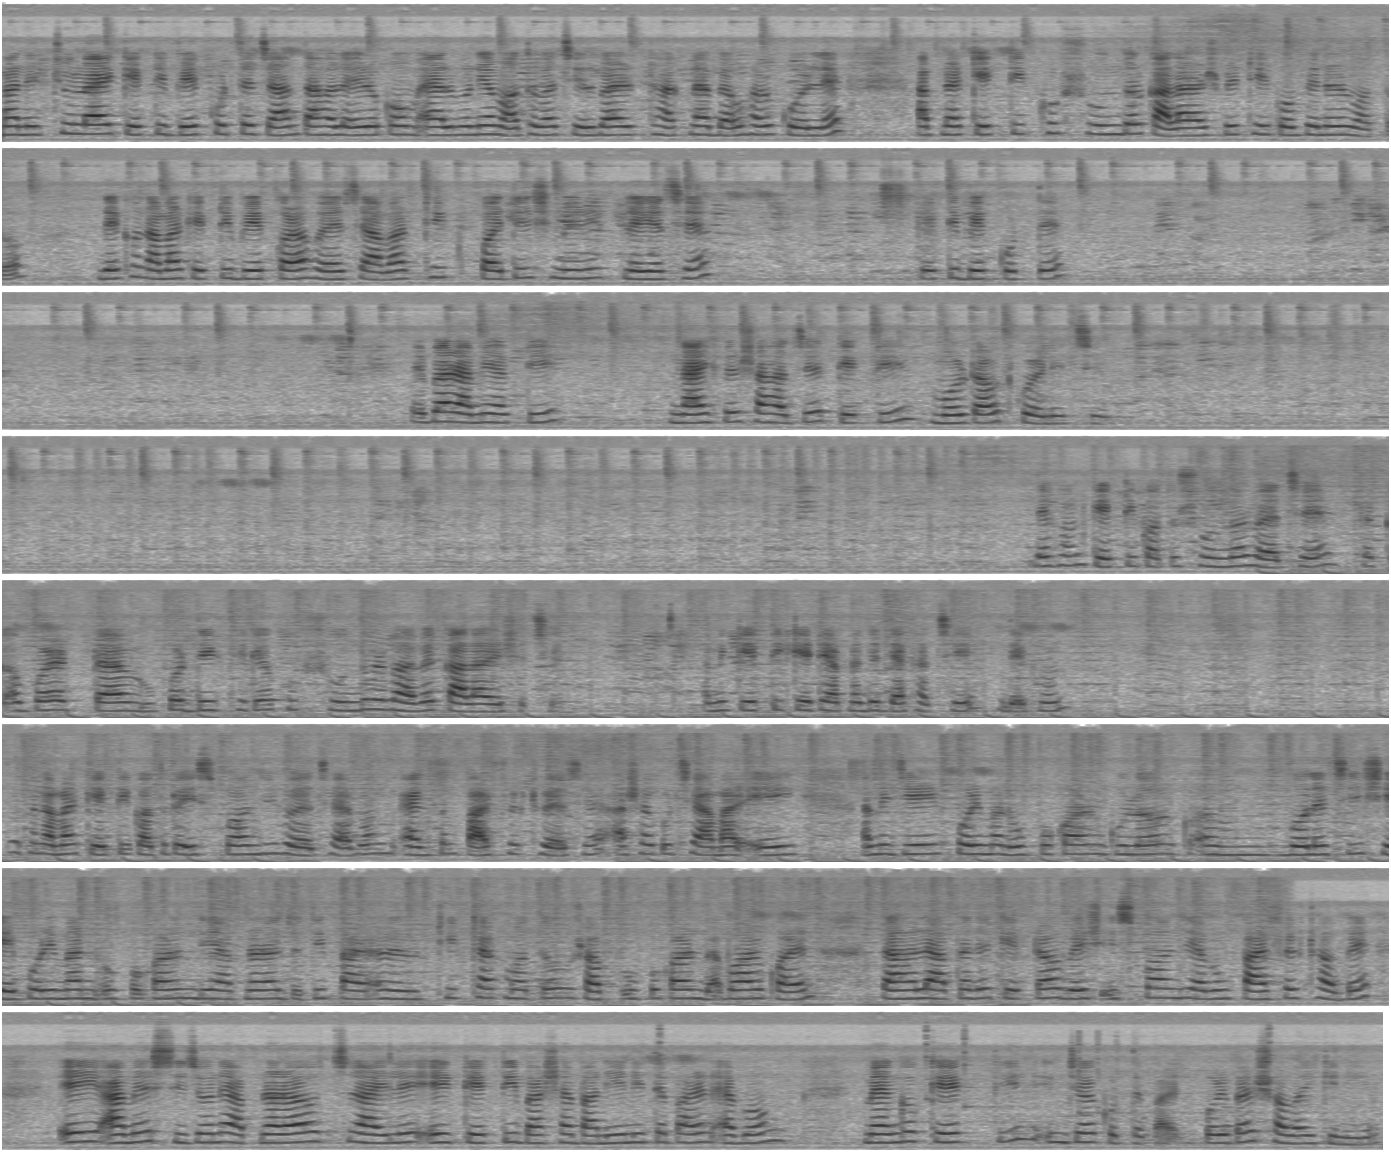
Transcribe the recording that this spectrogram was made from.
মানে চুলায় কেকটি বেক করতে চান, তাহলে এরকম অ্যালুমিনিয়াম অথবা সিলভার ঢাকনা ব্যবহার করলে আপনার কেকটি খুব সুন্দর কালার আসবে ঠিক ওভেনের মতো। দেখুন, আমার কেকটি বেক করা হয়েছে। আমার ঠিক পঁয়ত্রিশ মিনিট লেগেছে কেকটি বেক করতে। এবার আমি একটি নাইফের সাহায্যে কেকটি মোল্ড আউট করে নিচ্ছি। দেখুন, কেকটি কত সুন্দর হয়েছে। উপরেরটা উপর দিক থেকে খুব সুন্দরভাবে কালার এসেছে। আমি কেকটি কেটে আপনাদের দেখাচ্ছি। দেখুন। দেখুন, আমার কেকটি কতটা স্পঞ্জি হয়েছে এবং একদম পারফেক্ট হয়েছে। আশা করছি আমার এই, আমি যে পরিমাণ উপকরণগুলো বলেছি, সেই পরিমাণ উপকরণ দিয়ে আপনারা যদি ঠিকঠাক মতো সব উপকরণ ব্যবহার করেন তাহলে আপনাদের কেকটাও বেশ স্পঞ্জ এবং পারফেক্ট হবে। এই আমের সিজনে আপনারাও চাইলে এই কেকটি বাসায় বানিয়ে নিতে পারেন এবং ম্যাঙ্গো কেকটি এনজয় করতে পারেন। পরিবার সবাইকে নিয়ে।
